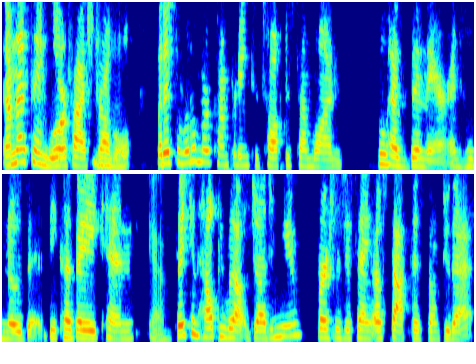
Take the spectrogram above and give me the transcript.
and i'm not saying glorify struggle mm-hmm. but it's a little more comforting to talk to someone who has been there and who knows it because they can Yeah. they can help you without judging you versus just saying oh stop this don't do that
